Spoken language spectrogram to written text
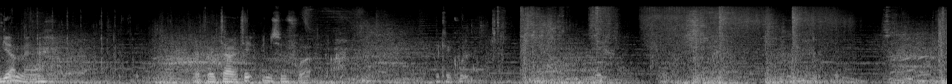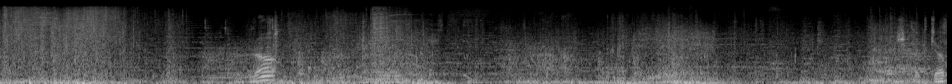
Mais il n'a pas été arrêté une seule fois. Ok, cool. Là. J'ai pas de cap.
